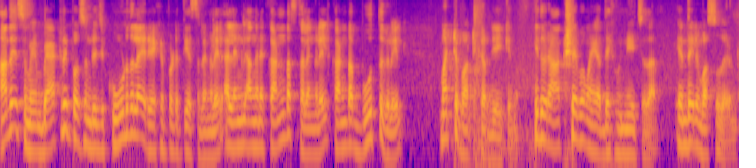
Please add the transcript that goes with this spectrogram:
അതേസമയം ബാറ്ററി പെർസെന്റേജ് കൂടുതലായി രേഖപ്പെടുത്തിയ സ്ഥലങ്ങളിൽ അല്ലെങ്കിൽ അങ്ങനെ കണ്ട സ്ഥലങ്ങളിൽ കണ്ട ബൂത്തുകളിൽ മറ്റു പാർട്ടിക്കാർ ജയിക്കുന്നു. ഇതൊരു ആക്ഷേപമായി അദ്ദേഹം ഉന്നയിച്ചതാണ്. എന്തെങ്കിലും വസ്തുതയുണ്ട്?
